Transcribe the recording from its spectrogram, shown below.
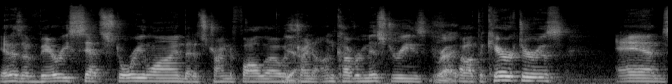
It has a very set storyline that it's trying to follow. It's Yeah. trying to uncover mysteries Right. about the characters, and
